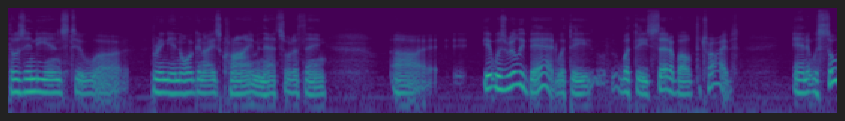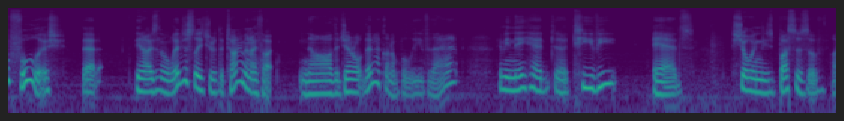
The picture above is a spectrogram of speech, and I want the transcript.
those Indians to uh, bring in organized crime and that sort of thing. Uh, it was really bad what they what they said about the tribes, and it was so foolish that you know I was in the legislature at the time, and I thought, no, the general they're not going to believe that. I mean, they had uh, TV ads showing these buses of uh,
